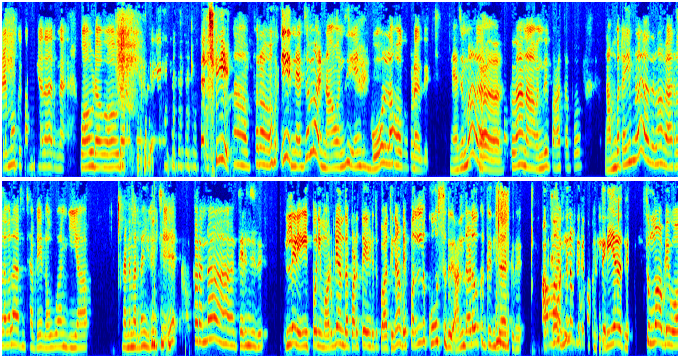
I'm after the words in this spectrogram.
ரெமோக்கு கம்மியா தான் இருந்தேன். வாவுடா வாவுடா. அப்புறம் ஏய் நிஜமா நான் வந்து எங்க கோல் எல்லாம் கூடாது நிஜமா நான் வந்து பார்த்தப்போ நம்ம டைம்ல அதெல்லாம் வேற லெவலா இருந்துச்சு. அப்படியே லவ் வாங்கியா அந்த மாதிரிதான் இருந்துச்சு. அப்புறம் தான் தெரிஞ்சுது. இல்லடி இப்போ நீ மறுபடியும் அந்த படத்தை எடுத்து பாத்தீங்கன்னா அப்படியே பல்லு கூசுது. அந்த அளவுக்கு கிஞ்சா இருக்குது. அப்போ வந்து நம்மளுக்கு தெரியாது. சும்மா அப்படி ஓ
